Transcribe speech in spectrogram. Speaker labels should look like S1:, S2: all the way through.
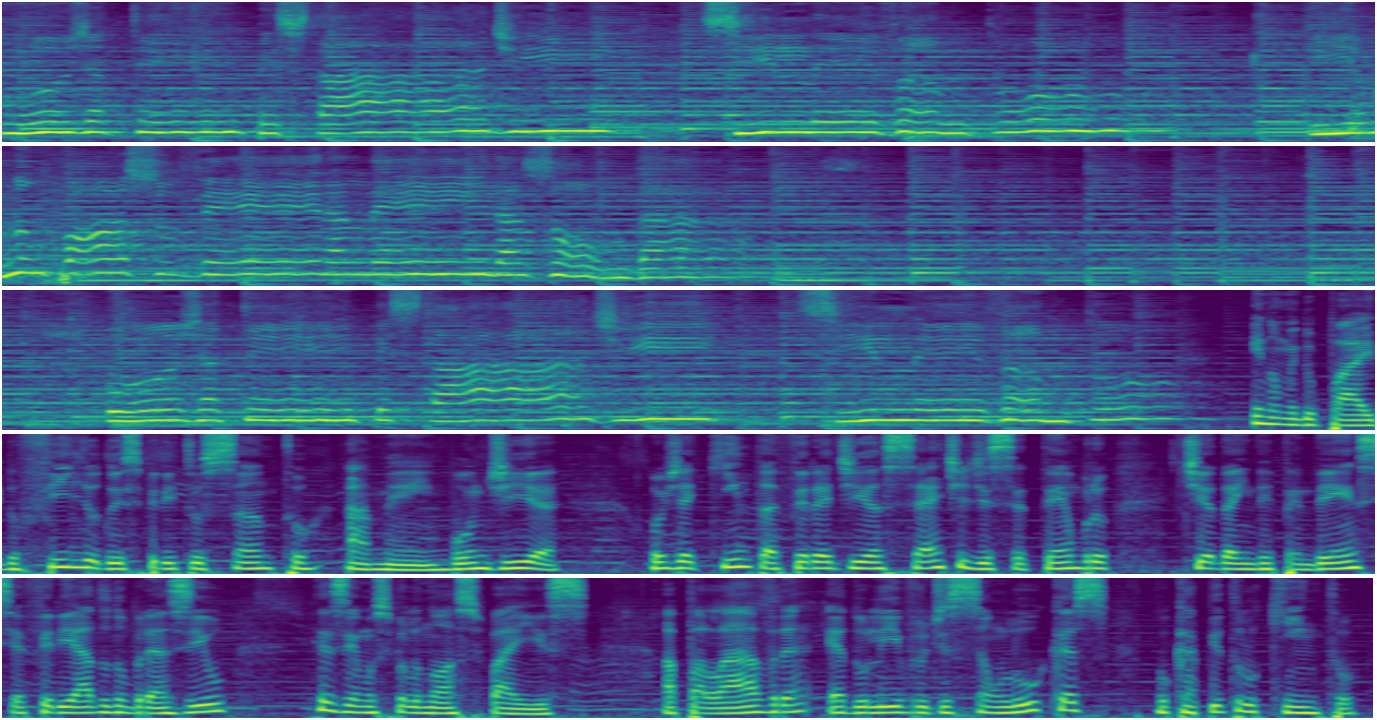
S1: Hoje a tempestade se levantou e eu não posso ver além das ondas. Hoje a tempestade se levantou.
S2: Em nome do Pai, do Filho e do Espírito Santo. Amém. Bom dia. Hoje é quinta-feira, dia 7 de setembro, dia da independência, feriado no Brasil. Rezemos pelo nosso país. A palavra é do livro de São Lucas, no capítulo 5.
